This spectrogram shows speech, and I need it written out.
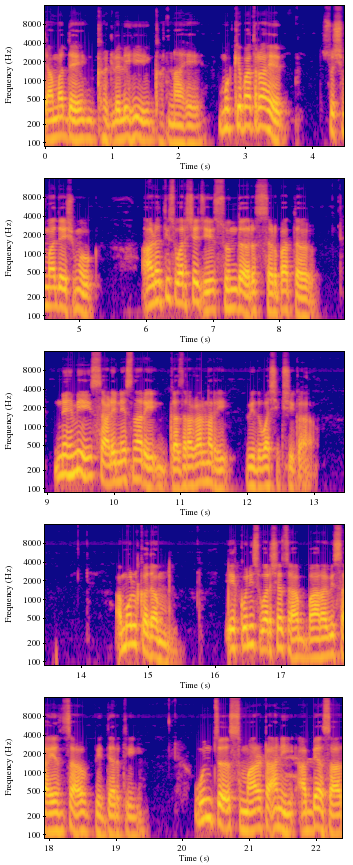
त्यामध्ये घडलेली ही घटना आहे. मुख्य पात्र आहेत सुषमा देशमुख अडतीस वर्षाची सुंदर सडपातळ नेहमी साडी नेसणारी गजरा घालणारी विधवा शिक्षिका. अमोल कदम एकोणीस वर्षाचा बारावी सायन्सचा विद्यार्थी. उंच स्मार्ट आणि अभ्यासात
